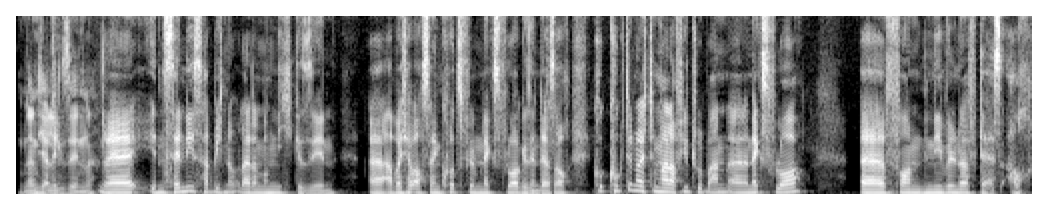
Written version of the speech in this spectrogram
Na, nicht alle gesehen, ne? äh, Incendies habe ich noch leider noch nicht gesehen, äh, aber ich habe auch seinen Kurzfilm Next Floor gesehen. Der ist auch, gu guckt ihn euch den mal auf YouTube an, äh, Next Floor äh, von Denis Villeneuve. Der ist auch,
